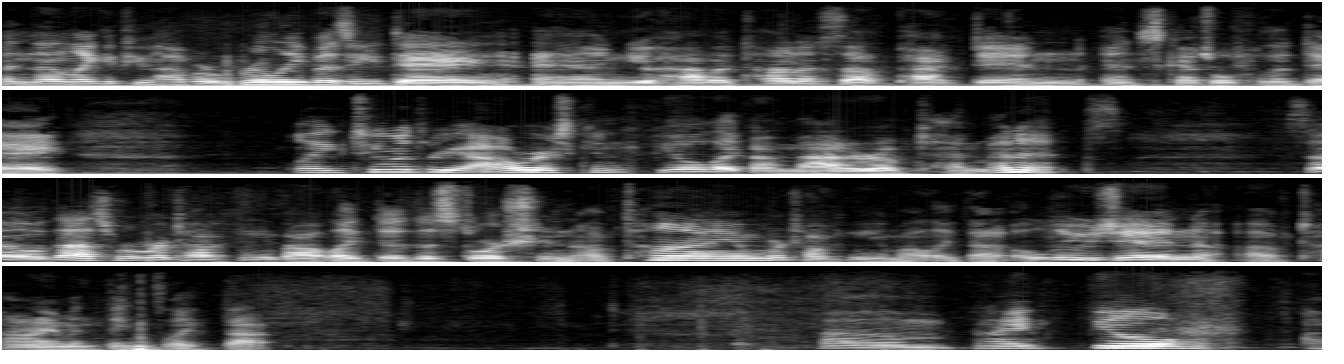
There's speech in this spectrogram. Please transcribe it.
And then, like, if you have a really busy day and you have a ton of stuff packed in and scheduled for the day, like, two or three hours can feel like a matter of 10 minutes. So that's where we're talking about, like, the distortion of time. We're talking about, like, that illusion of time and things like that. Um, and I feel, I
